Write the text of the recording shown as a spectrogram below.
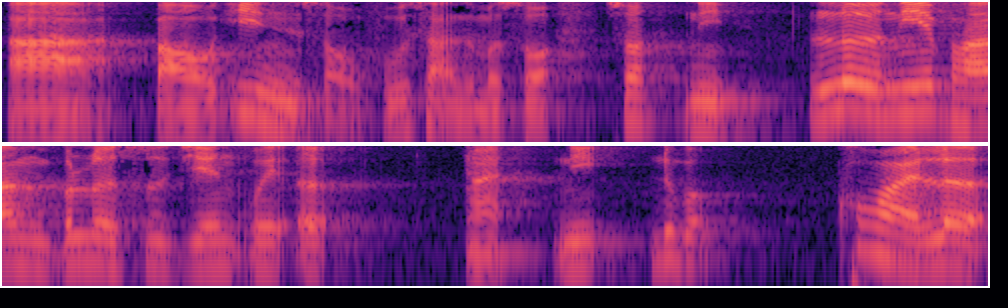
啊，宝印手菩萨这么说：说你乐涅盘不乐世间为恶，哎，你如果快乐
